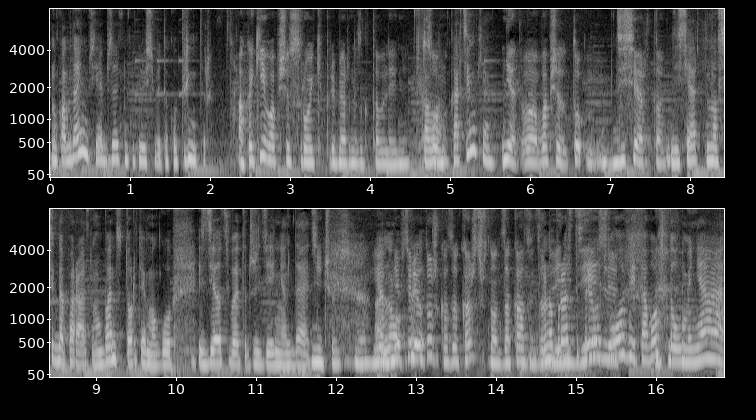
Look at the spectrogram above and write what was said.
Ну, когда-нибудь я обязательно куплю себе такой принтер. А какие вообще сроки примерно изготовления? Кого? Условно. Картинки? Нет, вообще то- десерта. Десерты, но всегда по-разному. Бенд-торт я могу сделать в этот же день отдать. Ничего себе. Я- А, ну, мне все время при- тоже кажется, что надо заказывать за Но две просто при недели. условии того, что у меня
